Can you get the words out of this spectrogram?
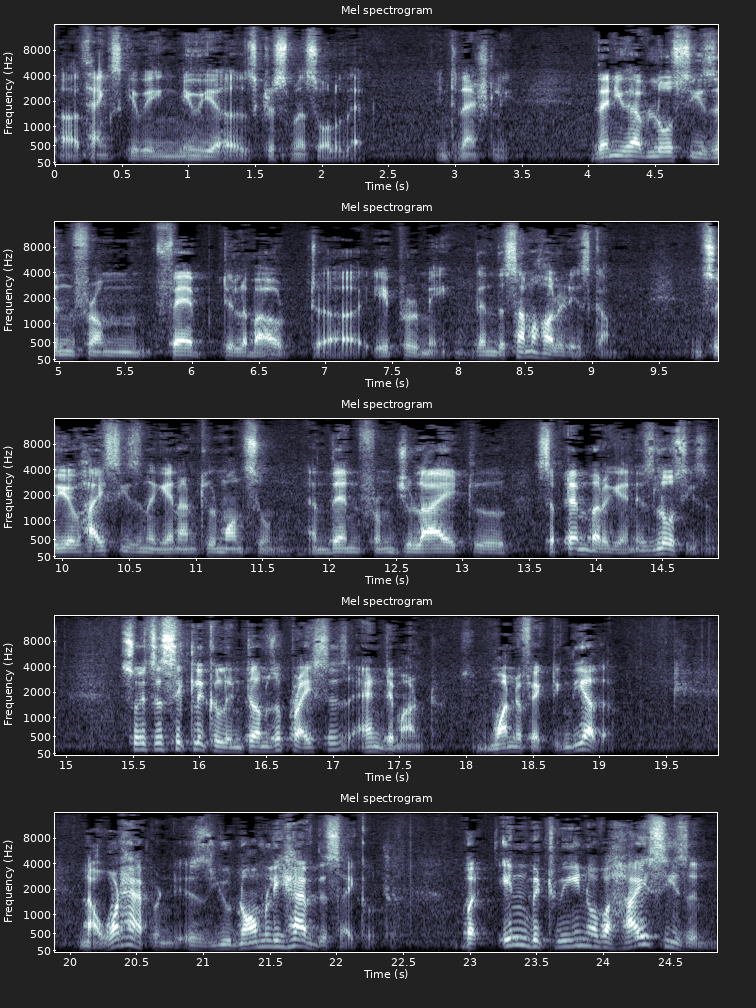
Uh, Thanksgiving, New Year's, Christmas, all of that internationally. Then you have low season from Feb till about uh, April, May. Then the summer holidays come. And so you have high season again until monsoon. And then from July till September again is low season. So it's a cyclical in terms of prices and demand, one affecting the other. Now, what happened is you normally have this cycle. But in between of a high season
